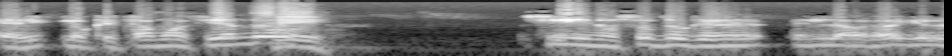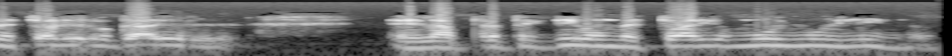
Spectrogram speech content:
El- lo que estamos haciendo, Sí, sí, nosotros que la verdad que el vestuario local, en la perspectiva, un vestuario muy, muy lindo.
